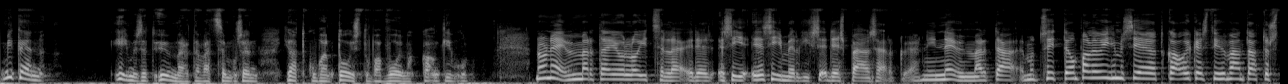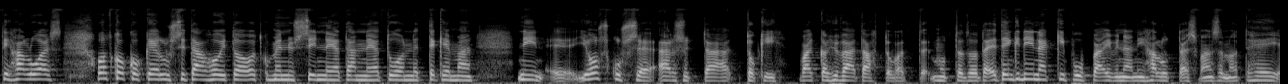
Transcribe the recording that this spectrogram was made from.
Miten ihmiset ymmärtävät semmoisen jatkuvan, toistuvan, voimakkaan kivun? No ne ymmärtää, joilla on itsellä edes, esimerkiksi edes päänsärkyä, niin ne ymmärtää. Mutta sitten on paljon ihmisiä, jotka oikeasti hyvän tahtoisesti haluaisi, ootko kokeillut sitä hoitoa, ootko mennyt sinne ja tänne ja tuonne tekemään, niin eh, joskus se ärsyttää toki, vaikka hyvää tahtovat, mutta tuota, etenkin niinä kipupäivinä niin haluttaisiin vaan sanoa, että hei,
